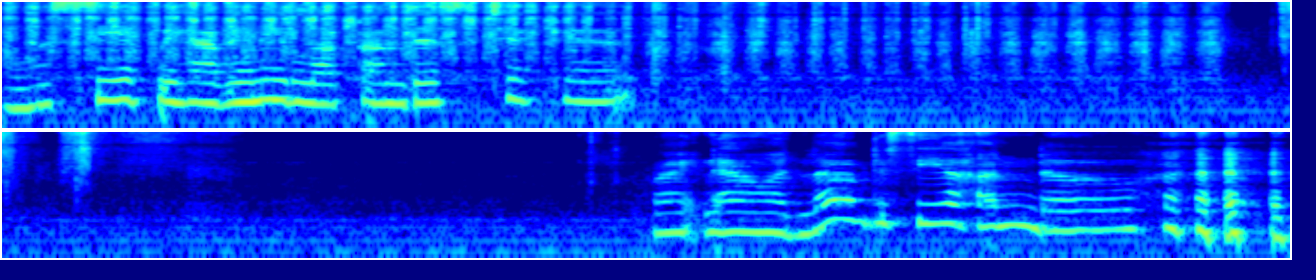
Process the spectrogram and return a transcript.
Well, let's see if we have any luck on this ticket. Right now, I'd love to see a hundo.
